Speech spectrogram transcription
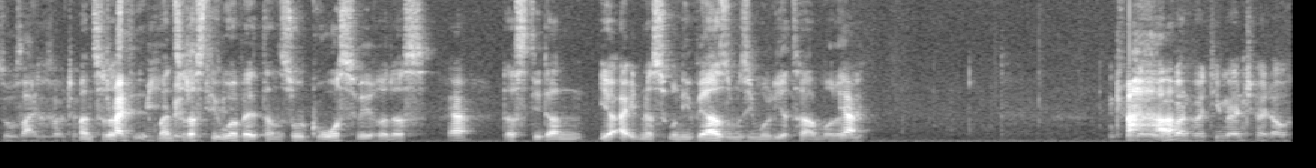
so sein sollte. Meinst du, Ich dass, meine, die, meinst du, dass die? Urwelt dann so groß wäre, dass, Ja. dass die dann ihr eigenes Universum simuliert haben, oder Ja. Ich finde, Aha. irgendwann wird die Menschheit auch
